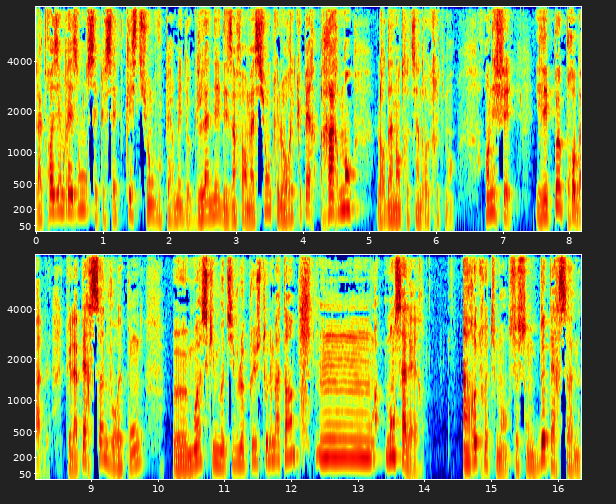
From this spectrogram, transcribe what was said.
La troisième raison, c'est que cette question vous permet de glaner des informations que l'on récupère rarement lors d'un entretien de recrutement. En effet, il est peu probable que la personne vous réponde euh, Moi, ce qui me motive le plus tous les matins, hmm, mon salaire. Un recrutement, ce sont deux personnes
